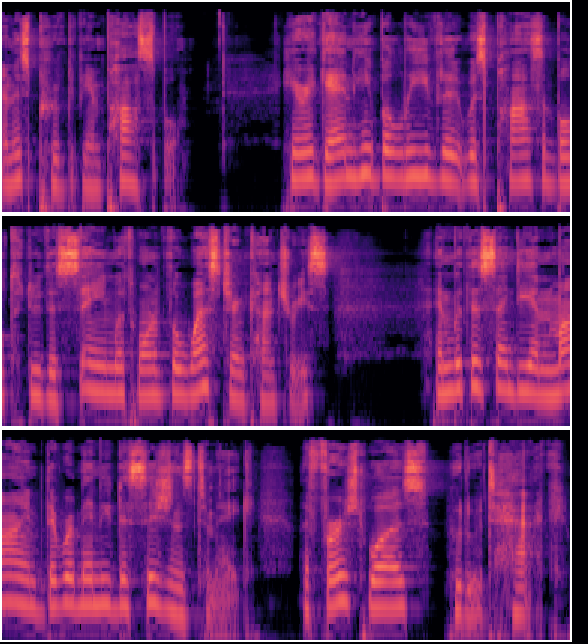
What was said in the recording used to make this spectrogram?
and this proved to be impossible. Here again, he believed that it was possible to do the same with one of the Western countries, and with this idea in mind, there were many decisions to make. The first was who to attack.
